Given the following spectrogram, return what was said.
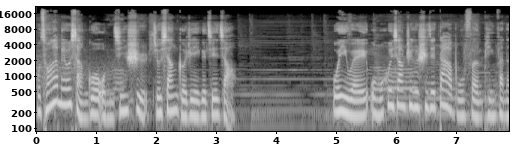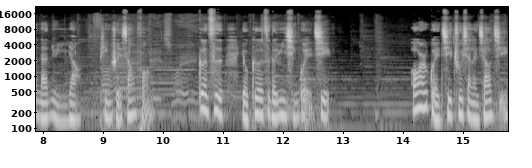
我从来没有想过我们今世就相隔着一个街角。我以为我们会像这个世界大部分平凡的男女一样，萍水相逢。各自有各自的运行轨迹，偶尔轨迹出现了交集。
